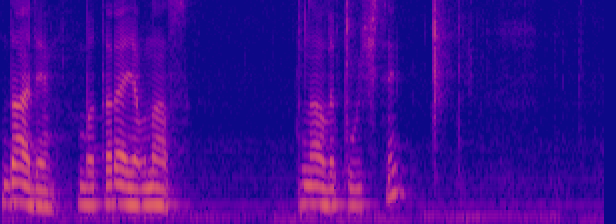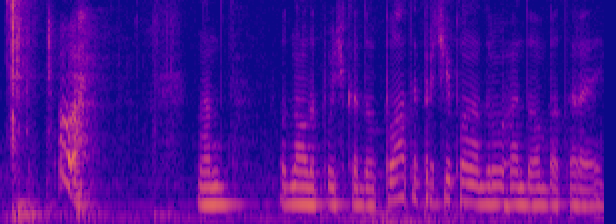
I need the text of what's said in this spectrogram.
Далі батарея в нас на липучці. О! Одна липучка до плати причіплена, друга до батареї.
